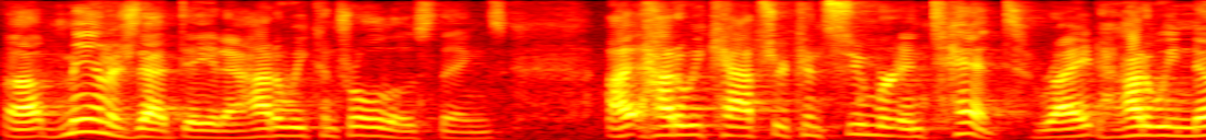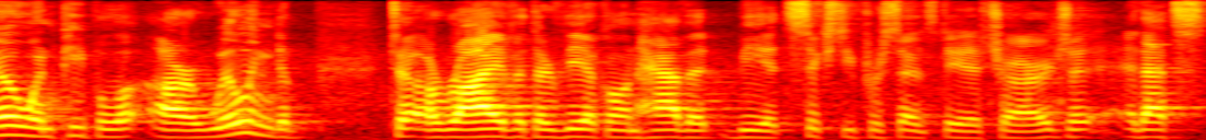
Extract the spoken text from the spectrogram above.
uh, manage that data? How do we control those things? I, how do we capture consumer intent, right? How do we know when people are willing to to arrive at their vehicle and have it be at 60% state of charge. That's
